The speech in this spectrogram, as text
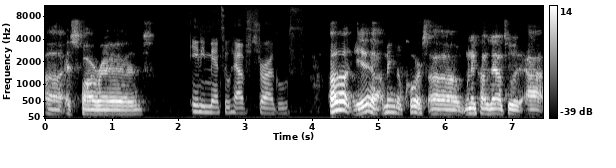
Uh, as far as any mental health struggles. Uh, yeah. I mean, of course. Uh, when it comes down to it, I,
